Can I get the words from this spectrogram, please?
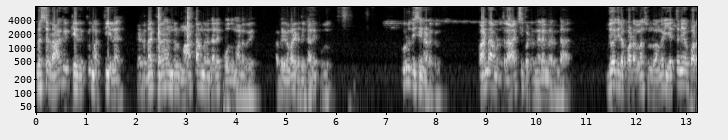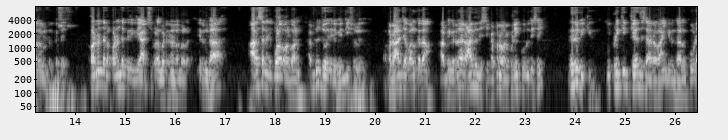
பிளஸ் ராகு கேதுக்கு மத்தியில வேற ஏதாவது கிரகங்கள் மாட்டாம இருந்தாலே போதுமானது. அப்படிங்கிற மாதிரி எடுத்துக்கிட்டாலே போதும். குரு திசை நடக்குது பன்னெண்டாம் இடத்துல ஆட்சி பெற்ற நிலைமையில இருந்தா ஜோதிட பாடல்லாம் சொல்லுவாங்க. எத்தனையோ பாடல்கள் இருக்குது. பன்னெண்டுல பன்னெண்டு கதிபதி ஆட்சி பலம் பெற்ற நிலைமை இருந்தா அரசனை போல வாழ்வான் அப்படின்னு ஜோதிட விதி சொல்லுது. அப்ப ராஜ வாழ்க்கை தான் அப்படிங்கிறத ராகு திசைக்கு அப்புறம் வரக்கூடிய குரு திசை நிரூபிக்குது. இப்படிக்கு கேது சாரை வாங்கியிருந்தாலும் கூட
